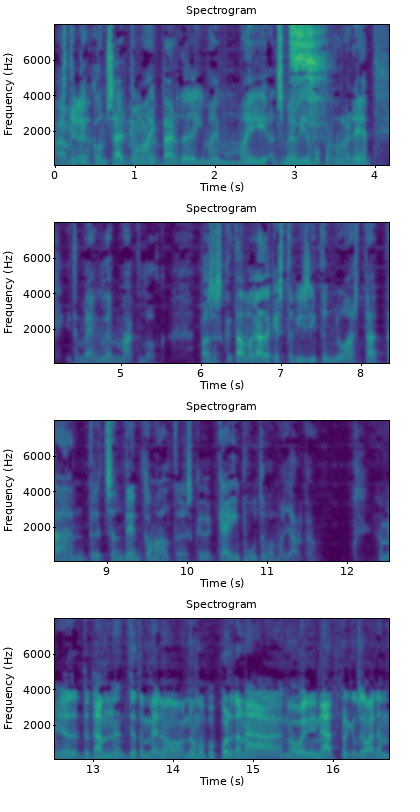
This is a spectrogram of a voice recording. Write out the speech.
Ah, el mira. típic concert que Molt mai bé. perda i mai, mai en la meva vida m'ho perdonaré, i també en Glenn Matlock. Passa que tal vegada aquesta visita no ha estat tan transcendent com altres que, que hagi pogut haver a Mallorca. A mi de, de Damned jo també no, no me puc perdonar no haver anat perquè els van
